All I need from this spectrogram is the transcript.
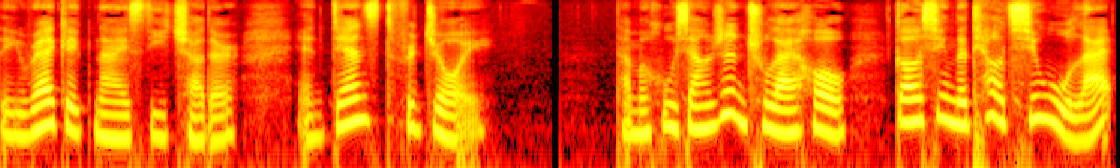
they recognized each other and danced for joy. 他们互相认出来后，高兴地跳起舞来。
